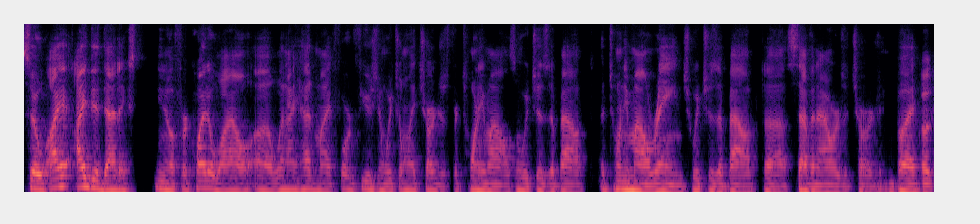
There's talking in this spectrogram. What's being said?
so I, I did that, you know, for quite a while uh, when I had my Ford Fusion, which only charges for 20 miles, which is about a 20 mile range, which is about uh, seven hours of charging. But oh,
